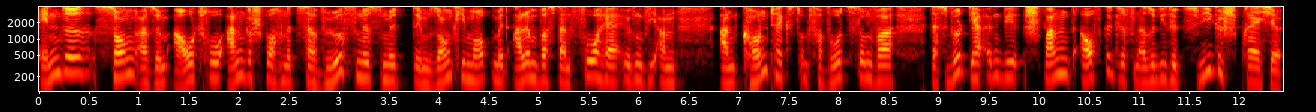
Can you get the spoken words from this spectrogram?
Ende-Song, also im Outro, angesprochene Zerwürfnis mit dem Sonky-Mob, mit allem, was dann vorher irgendwie an, an Kontext und Verwurzelung war, das wird ja irgendwie spannend aufgegriffen. Also diese Zwiegespräche,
